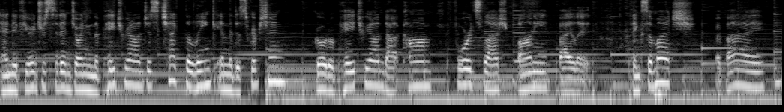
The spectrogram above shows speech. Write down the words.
And if you're interested in joining the Patreon, just check the link in the description. Go to patreon.com forward slash Bonnie Violet. Thanks so much. Bye bye.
